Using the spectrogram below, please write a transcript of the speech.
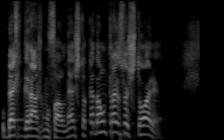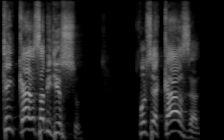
O background, como falo, né? Cada um traz a sua história. Quem casa sabe disso. Quando você casa,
